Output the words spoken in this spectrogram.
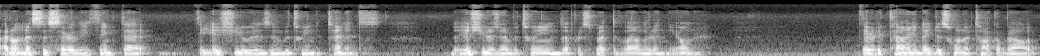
I don't necessarily think that the issue is in between the tenants the issue is in between the prospective landlord and the owner. They're the kind that just want to talk about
